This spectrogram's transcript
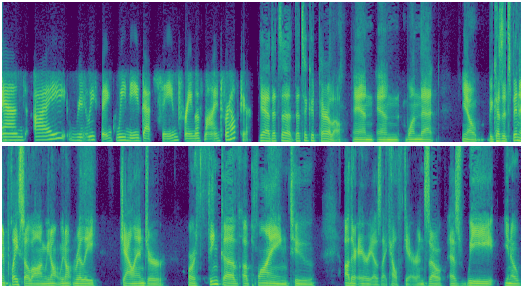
Hmm. And I really think we need that same frame of mind for healthcare. Yeah, that's a that's a good parallel, and and one that you know because it's been in place so long, we don't we don't really challenge or or think of applying to other areas like healthcare. And so as we you know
